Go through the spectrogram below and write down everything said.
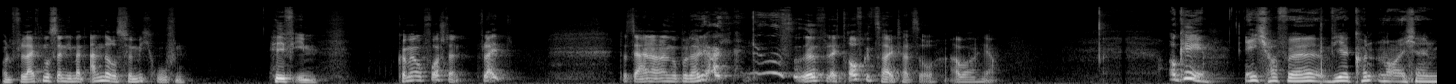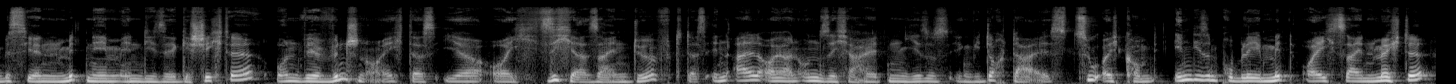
Und vielleicht muss dann jemand anderes für mich rufen. Hilf ihm. Können wir auch vorstellen. Vielleicht, dass der eine oder andere hat, ja, vielleicht drauf gezeigt hat so. Aber ja. Okay, ich hoffe, wir konnten euch ein bisschen mitnehmen in diese Geschichte und wir wünschen euch, dass ihr euch sicher sein dürft, dass in all euren Unsicherheiten Jesus irgendwie doch da ist, zu euch kommt, in diesem Problem mit euch sein möchte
